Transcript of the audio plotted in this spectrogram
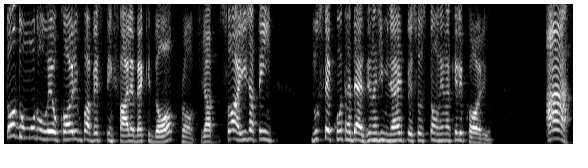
Todo mundo lê o código para ver se tem falha, backdoor. Pronto, já, só aí já tem não sei quantas dezenas de milhares de pessoas estão lendo aquele código. Ah,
